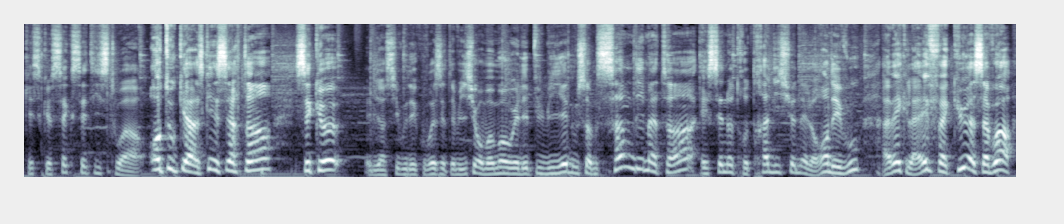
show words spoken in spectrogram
qu'est-ce que c'est que cette histoire? En tout cas, ce qui est certain, c'est que, eh bien, si vous découvrez cette émission au moment où elle est publiée, nous sommes samedi matin et c'est notre traditionnel rendez-vous avec la FAQ, à savoir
